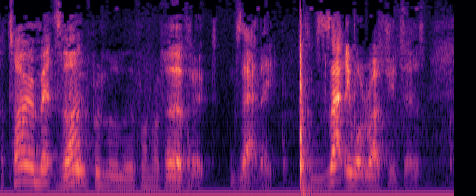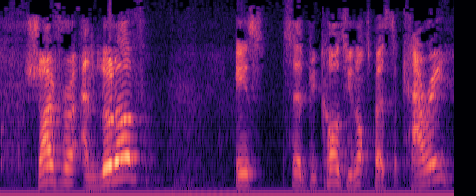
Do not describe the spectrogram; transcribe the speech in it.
a Torah mitzvah? Perfect, exactly exactly what Rashi says. Shofar and lulav is said because you're not supposed to carry,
